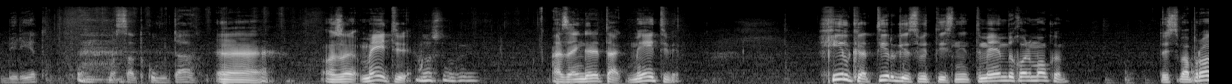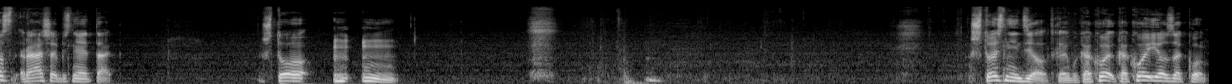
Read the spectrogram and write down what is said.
берет. Масад кумта. За Мейтиви. Ну что говорит? А за говорит так. Мейтиви. Хилка тиргис витисни тмем бихоль моком. То есть вопрос Раша объясняет так, что что с ней делать, как бы, какой, какой ее закон?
